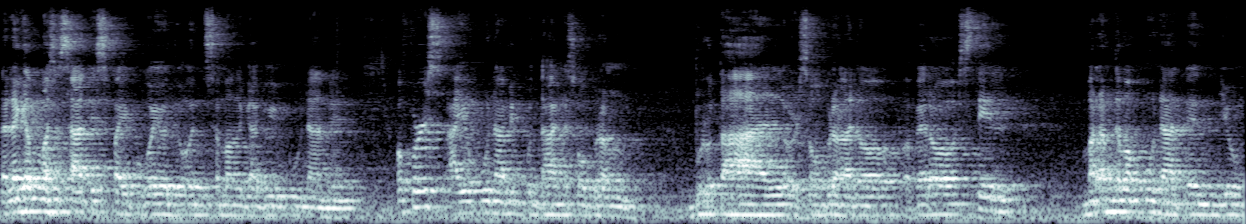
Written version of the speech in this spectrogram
talagang masasatisfy po kayo doon sa mga gagawin po namin. Of course, ayaw po namin puntahan na sobrang brutal or sobrang ano, pero still, maramdaman po natin yung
